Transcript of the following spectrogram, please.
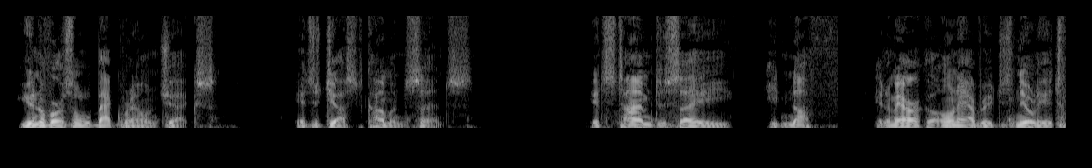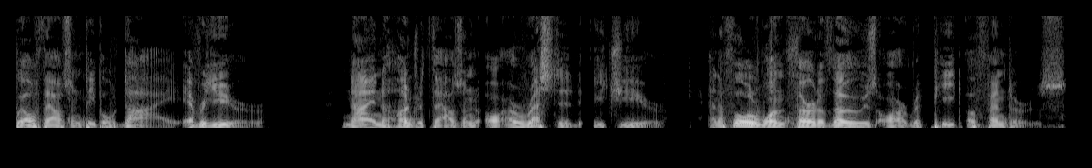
Universal background checks. It's just common sense. It's time to say enough. In America, on average, nearly 12,000 people die every year. 900,000 are arrested each year, and a full one third of those are repeat offenders.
